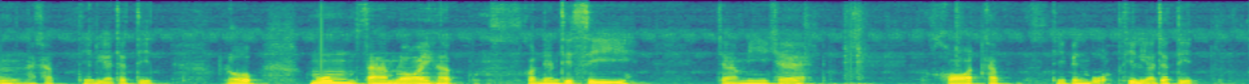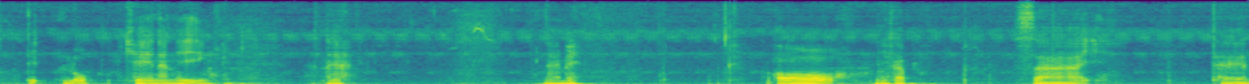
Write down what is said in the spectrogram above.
นนะครับ ที่เหลือจะติดลบ มุม 300 ครับคอนเดนที่ 4 จะมีแค่คอสครับ ที่เป็นบวกที่เหลือจะติดติดลบแค่นั้นเอง นะได้ไหมอ๋อนี่ครับซายแทน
